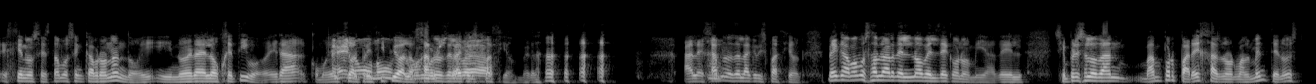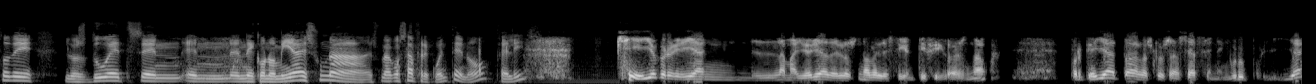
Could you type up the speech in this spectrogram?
es que nos estamos encabronando y, no era el objetivo, era, como he dicho eh, al principio, alojarnos de la crispación, ¿verdad? alejarnos de la crispación. Venga, vamos a hablar del Nobel de Economía. Del, siempre se lo dan, van por parejas normalmente, ¿no? Esto de los duets en, en, economía es una, es una cosa frecuente, ¿no, Félix? Sí, yo creo que ya en la mayoría de los Nobel científicos, ¿no? Porque ya todas las cosas se hacen en grupo. Ya,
